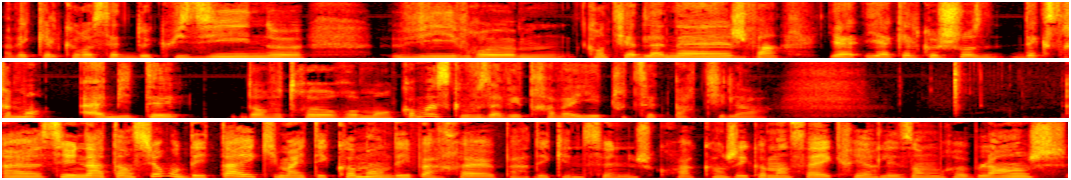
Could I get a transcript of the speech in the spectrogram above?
avec quelques recettes de cuisine, vivre quand il y a de la neige. Enfin, il y a quelque chose d'extrêmement habité dans votre roman. Comment est-ce que vous avez travaillé toute cette partie-là? Euh, c'est une attention aux détails qui m'a été commandée par, euh, par Dickinson, je crois. Quand j'ai commencé à écrire Les Ombres Blanches,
